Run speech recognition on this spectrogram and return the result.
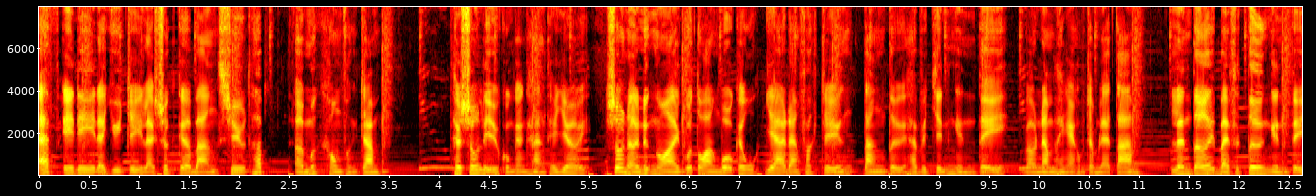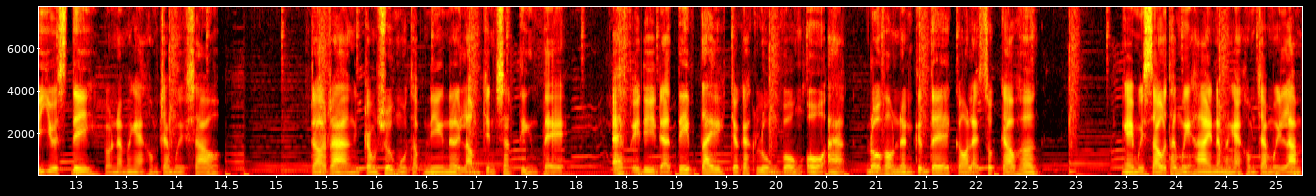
FED đã duy trì lãi suất cơ bản siêu thấp ở mức 0%. Theo số liệu của Ngân hàng Thế giới, số nợ nước ngoài của toàn bộ các quốc gia đang phát triển tăng từ 2,9 nghìn tỷ vào năm 2008 lên tới 7,4 nghìn tỷ USD vào năm 2016. Rõ ràng trong suốt một thập niên nới lỏng chính sách tiền tệ, FED đã tiếp tay cho các luồng vốn ồ ạt đổ vào nền kinh tế có lãi suất cao hơn. Ngày 16 tháng 12 năm 2015,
